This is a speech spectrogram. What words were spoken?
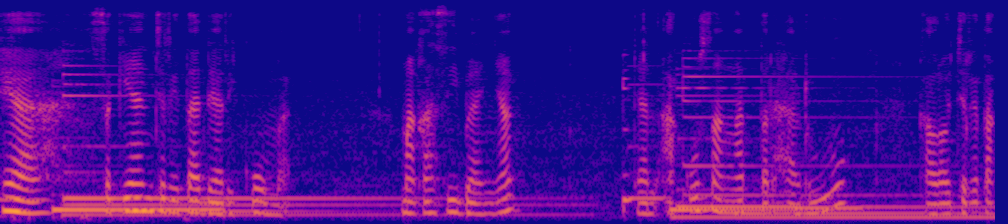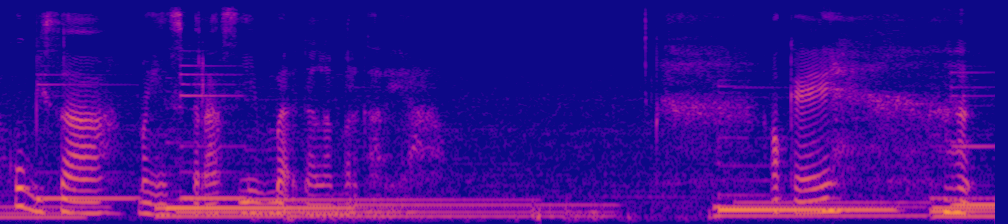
Ya, sekian cerita dariku, Mbak. Makasih banyak dan aku sangat terharu kalau ceritaku bisa menginspirasi Mbak dalam berkarya. Oke. Okay.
